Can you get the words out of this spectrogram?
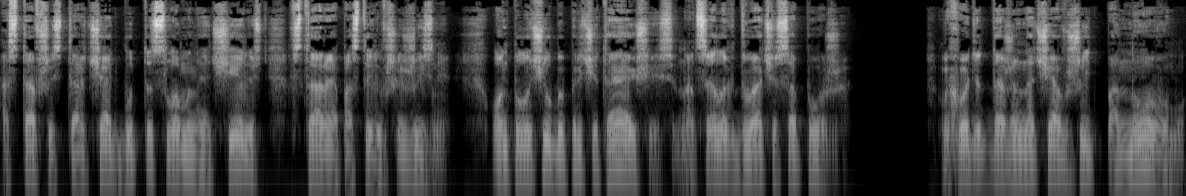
оставшись торчать, будто сломанная челюсть в старой опостылевшей жизни, он получил бы причитающееся на целых два часа позже. Выходит, даже начав жить по-новому,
